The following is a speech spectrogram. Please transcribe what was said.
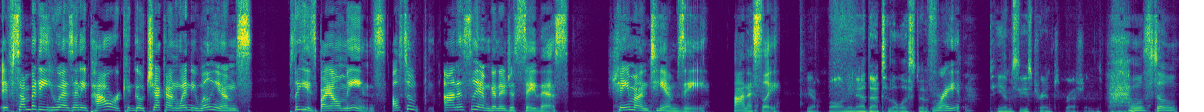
if somebody who has any power can go check on Wendy Williams, please, by all means. Also, honestly, I'm gonna just say this. Shame on TMZ, honestly. Yeah. Well, I mean, add that to the list of Right? TMZ's transgressions. We'll still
